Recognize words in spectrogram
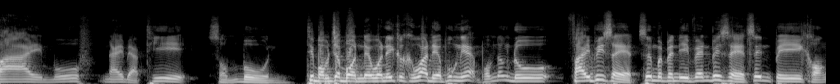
buy move ในแบบที่สมบูรณ์ ที่ผมจะบ่นในวันนี้ก็คือว่าเดี๋ยวพรุ่งนี้ผมต้องดูไฟพิเศษ ซึ่งมันเป็นอีเวนต์พิเศษสิ้นปีของ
